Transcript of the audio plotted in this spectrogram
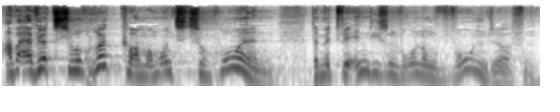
Aber er wird zurückkommen, um uns zu holen, damit wir in diesen Wohnungen wohnen dürfen.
